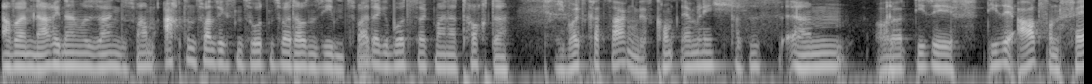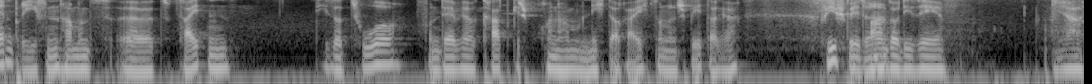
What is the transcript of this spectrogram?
Aber im Nachhinein muss ich sagen, das war am 28.02.2007, zweiter Geburtstag meiner Tochter. Ich wollte es gerade sagen, das kommt nämlich, Das ist, ähm, oder diese, diese Art von Fanbriefen haben uns äh, zu Zeiten dieser Tour, von der wir gerade gesprochen haben, nicht erreicht, sondern später, gell? viel Das später. waren so diese, ja,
